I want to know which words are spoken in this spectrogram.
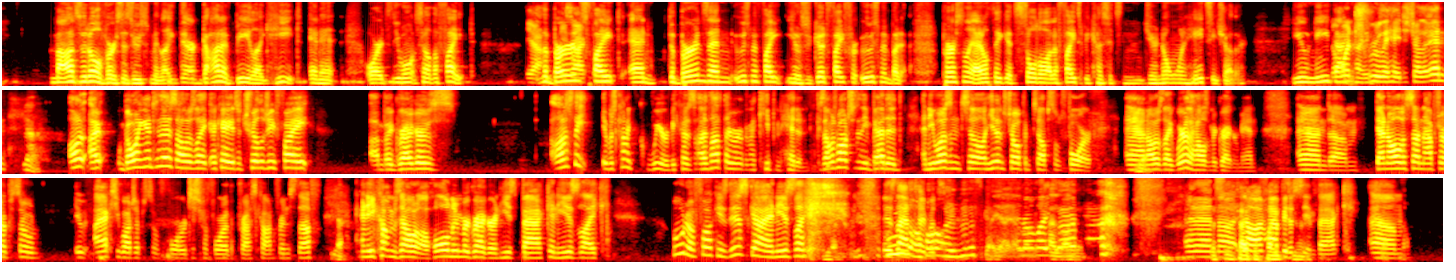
Masvidal versus Usman. Like there gotta be like heat in it, or it's, you won't sell the fight yeah, the Burns exactly. fight and the Burns and Usman fight, it was a good fight for Usman, but personally, I don't think it sold a lot of fights because it's you know no one hates each other. You need No that one kind of- truly hates each other, and yeah. all, I going into this, I was like, okay, it's a trilogy fight. Uh, McGregor's honestly, it was kind of weird because I thought they were gonna keep him hidden because I was watching the embedded and he wasn't until he didn't show up until episode four, and Yeah. I was like, where the hell is McGregor, man? And um, then all of a sudden after episode. It, I actually watched episode four just before the press conference stuff, Yeah. and he comes out a whole new McGregor, and he's back, and he's like, "Who the fuck is this guy?" And he's like, "Is Who that type of is this guy? Yeah, and I'm like, "Ah." and then uh, no, I'm happy to see him back. Um,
